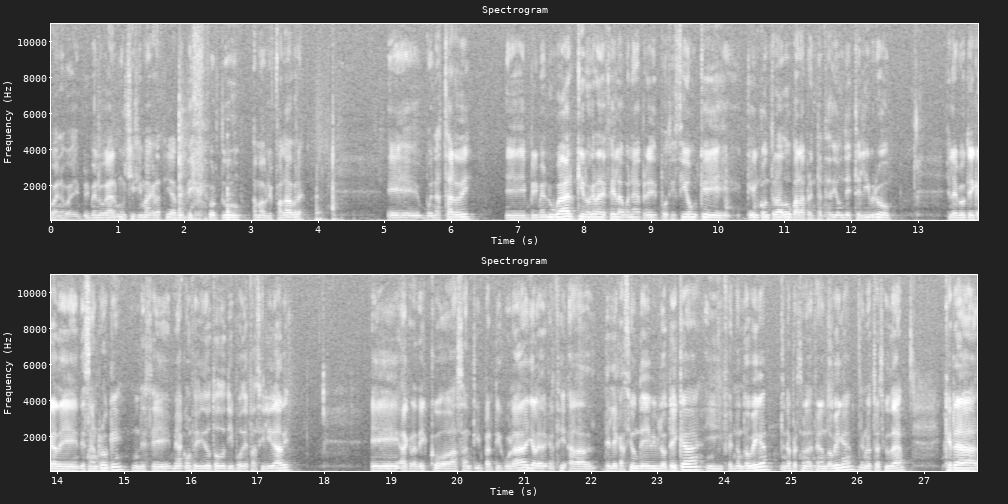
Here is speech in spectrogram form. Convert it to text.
Bueno, pues en primer lugar, muchísimas gracias, Pepe, por tus amables palabras. Eh, buenas tardes. Eh, en primer lugar, quiero agradecer la buena predisposición que, he encontrado para la presentación de este libro en la biblioteca de, San Roque, donde se me ha concedido todo tipo de facilidades. Eh, agradezco a Santi en particular y a la, delegación de biblioteca y Fernando Vega, en la persona de Fernando Vega, de nuestra ciudad, que era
